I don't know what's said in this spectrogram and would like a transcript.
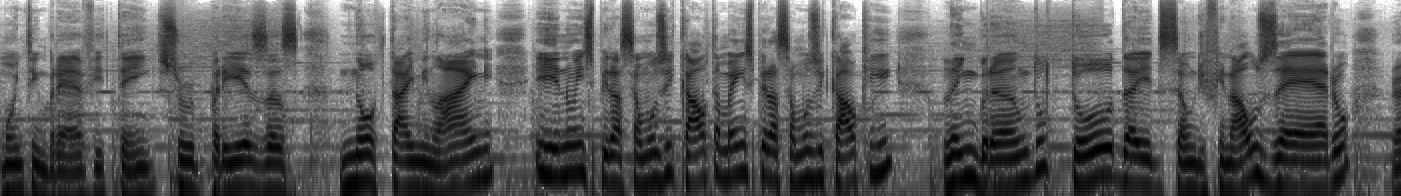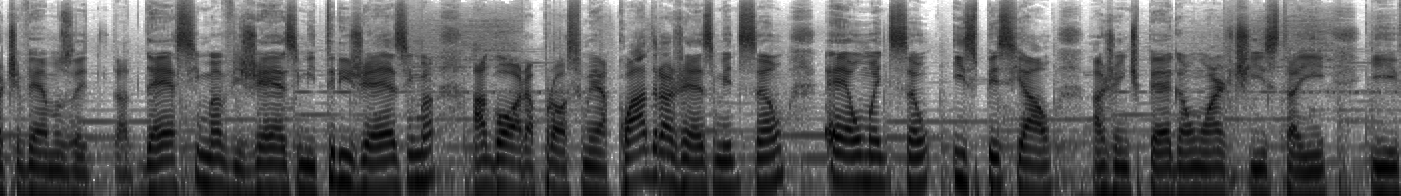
Muito em breve tem surpresas no timeline. E no Inspiração Musical também Inspiração Musical que lembrando toda a edição de final zero. Já tivemos a décima, vigésima e trigésima. Agora a próxima é a quadragésima edição. É uma edição especial. A gente pega um artista aí e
